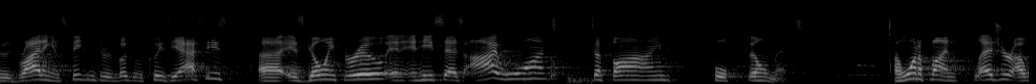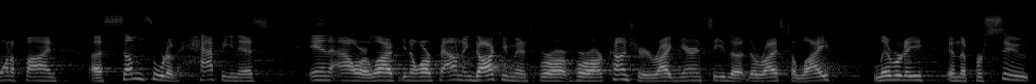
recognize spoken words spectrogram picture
who's writing and speaking through the book of Ecclesiastes uh, is going through, and, and he says, I want to find fulfillment. I want to find pleasure. I want to find uh, some sort of happiness in our life. You know, our founding documents for our, for our country, right, guarantee the, the rights to life, liberty, and the pursuit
